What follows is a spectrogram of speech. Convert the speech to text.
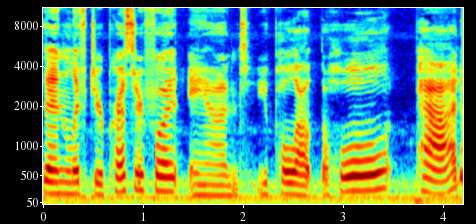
Then lift your presser foot and you pull out the whole pad.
